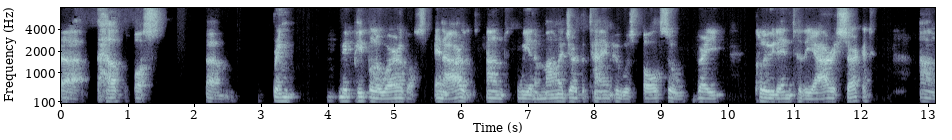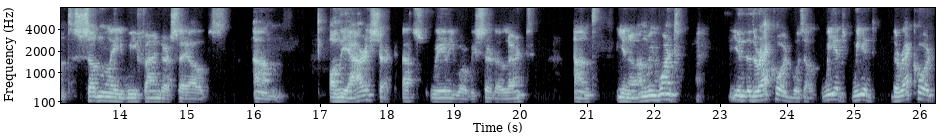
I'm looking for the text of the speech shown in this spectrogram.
uh, help us um, bring make people aware of us in Ireland. And we had a manager at the time who was also very clued into the Irish circuit. And suddenly we found ourselves um, on the Irish circuit. That's really where we sort of learnt. And, you know, and we weren't, you know, the record was, a, we had, we had, the record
